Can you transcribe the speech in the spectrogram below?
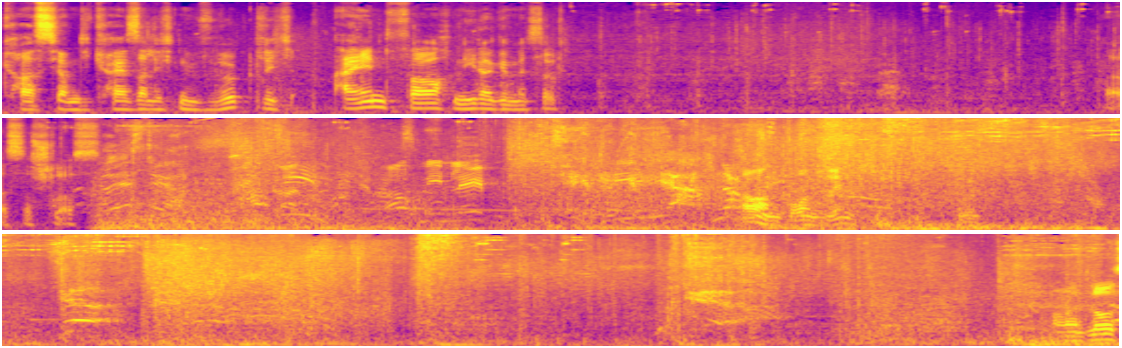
Krass, die haben die Kaiserlichen wirklich einfach niedergemetzelt. Da ist das Schloss. Oh, ein Bronze. Cool. Und los.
